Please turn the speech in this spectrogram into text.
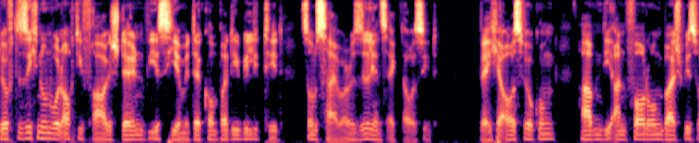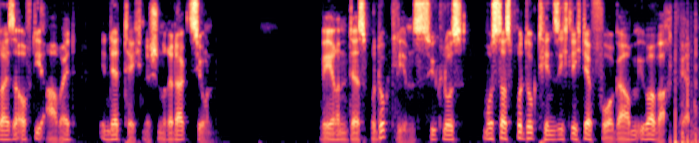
dürfte sich nun wohl auch die Frage stellen, wie es hier mit der Kompatibilität zum Cyber Resilience Act aussieht. Welche Auswirkungen haben die Anforderungen beispielsweise auf die Arbeit in der technischen Redaktion. Während des Produktlebenszyklus muss das Produkt hinsichtlich der Vorgaben überwacht werden.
